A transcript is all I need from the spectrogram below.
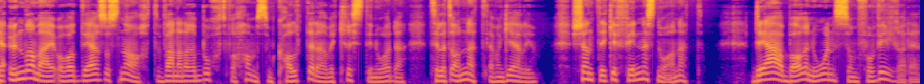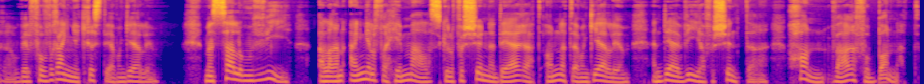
Jeg undrer meg over at dere så snart vender dere bort fra Ham som kalte dere ved Kristi nåde, til et annet evangelium, skjønt det ikke finnes noe annet. Det er bare noen som forvirrer dere og vil forvrenge Kristi evangelium. Men selv om vi eller en engel fra himmelen skulle forkynne dere et annet evangelium enn det vi har forkynt dere, han være forbannet.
